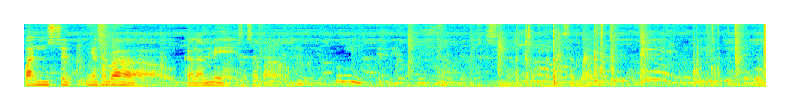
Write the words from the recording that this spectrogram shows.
pansit nga sabaw. Kalami sa sabaw. Sabaw. Ug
